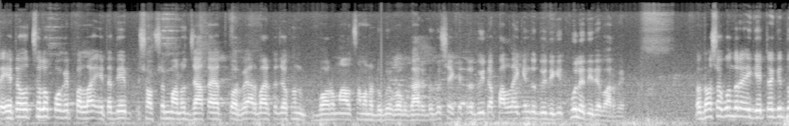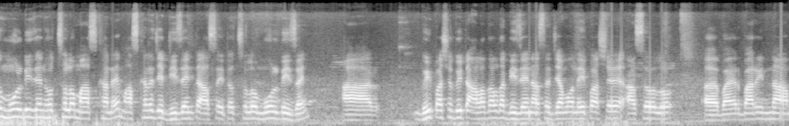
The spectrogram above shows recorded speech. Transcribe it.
তো এটা হচ্ছে হলো পকেট পাল্লা। এটা দিয়ে সবসময় মানুষ যাতায়াত করবে। আর বাড়িতে যখন বড় মাল সামানো ডুবে বা গাড়ি ডুবে সেক্ষেত্রে দুইটা পাল্লাই কিন্তু দুই দিকে খুলে দিতে পারবে। তো দর্শক বন্ধুরা, এই গেটটার কিন্তু মূল ডিজাইন হচ্ছে হলো মাঝখানে। মাঝখানে যে ডিজাইনটা আছে, এটা হচ্ছে হলো মূল ডিজাইন আর দুই পাশে দুইটা আলাদা আলাদা ডিজাইন আছে। যেমন এই পাশে আছে হলো ভাইয়ের বাড়ির নাম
